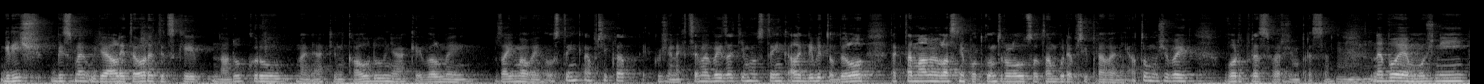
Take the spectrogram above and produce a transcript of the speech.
když bychom udělali teoreticky na Dukru, na nějakém cloudu, nějaký velmi zajímavý hosting například, jakože nechceme být zatím hosting, ale kdyby to bylo, tak tam máme vlastně pod kontrolou, co tam bude připravený. A to může být WordPress version. Mm-hmm. Nebo je možný,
